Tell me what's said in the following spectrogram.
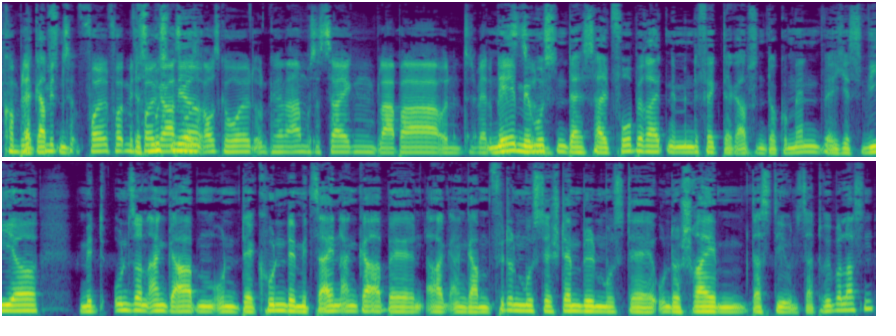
Komplett mit, ein- voll, voll, mit Vollgas wir- rausgeholt und keine Ahnung, muss es zeigen, bla bla und wer nee wir mussten das halt vorbereiten im Endeffekt da gab es ein Dokument welches wir mit unseren Angaben und der Kunde mit seinen Angaben Angaben füttern musste stempeln musste unterschreiben dass die uns da drüber lassen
